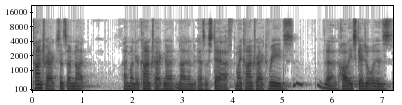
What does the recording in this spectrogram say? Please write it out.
contract, since I'm not, I'm under contract, not, not as a staff, my contract reads, the holiday schedule is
